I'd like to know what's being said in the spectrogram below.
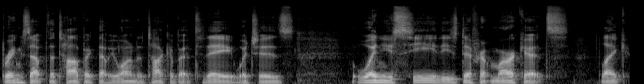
brings up the topic that we wanted to talk about today, which is when you see these different markets, like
